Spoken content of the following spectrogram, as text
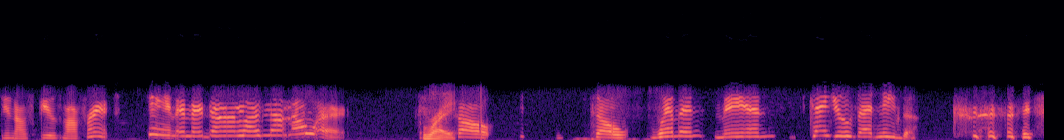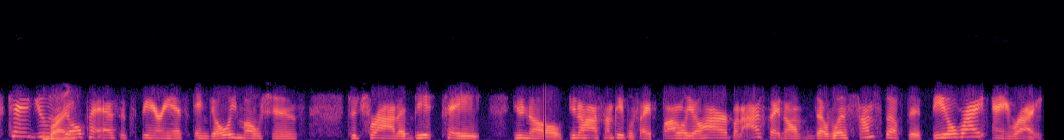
you know, excuse my French, he ain't in their darn life not nowhere. Right. So, so women, men can't use that neither. can't use Right. your past experience and your emotions to try to dictate. You know, you know how some people say follow your heart, but I say don't. That was some stuff that feel right ain't right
